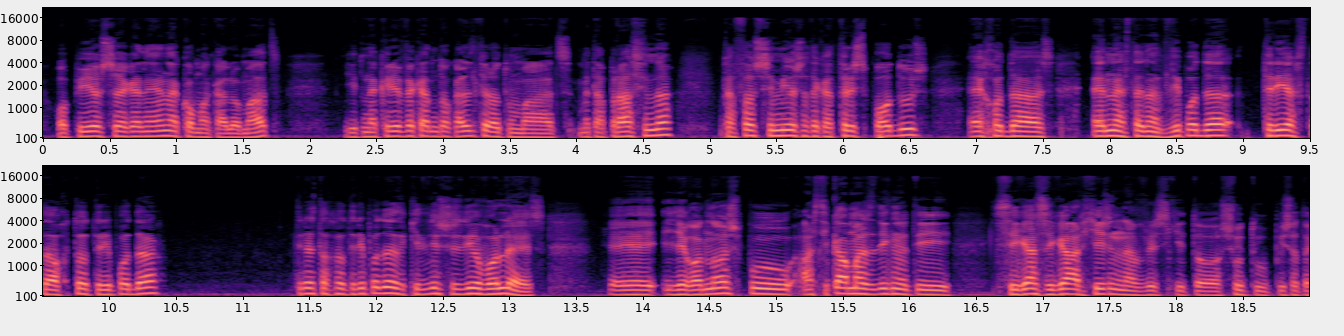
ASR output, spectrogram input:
ο οποίος έκανε ένα ακόμα καλό μάτς. Για την ακρίβεια, έκανε το καλύτερο του μάτς με τα πράσινα, καθώς σημείωσε 13 πόντους, έχοντας 1 στα 1 δίποντα, 3 στα 8 τρίποντα, 3 στα 8 τρίποντα και 2 στις 2 βολές. Ε, Γεγονός που αρχικά μας δείχνει ότι σιγά σιγά αρχίζει να βρίσκει το σου του πίσω τα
